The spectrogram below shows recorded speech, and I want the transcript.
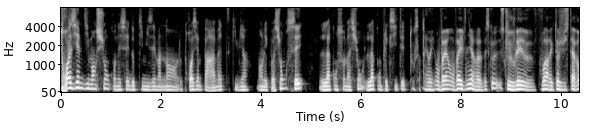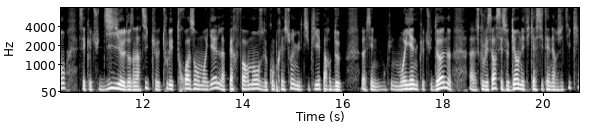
Troisième dimension qu'on essaie d'optimiser maintenant, le troisième paramètre qui vient dans l'équation, c'est la consommation, la complexité de tout ça. Eh oui, on va, on va y venir. euh, Parce que ce que je voulais euh, voir avec toi juste avant, c'est que tu dis euh, dans un article que tous les trois ans en moyenne, la performance de compression est multipliée par deux. Euh, C'est donc une moyenne que tu donnes. Euh, ce que je voulais savoir, c'est ce gain en efficacité énergétique.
